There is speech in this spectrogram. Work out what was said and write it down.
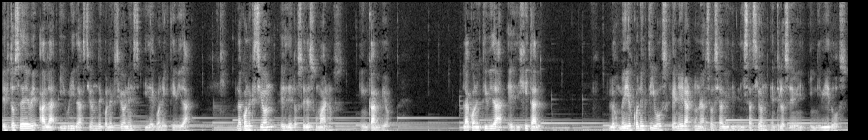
Esto se debe a la hibridación de conexiones y de conectividad. La conexión es de los seres humanos, en cambio, la conectividad es digital. Los medios conectivos generan una sociabilización entre los individuos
